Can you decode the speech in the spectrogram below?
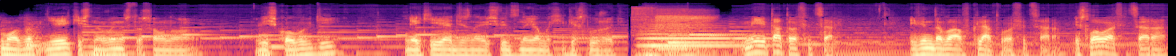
мозок. Є якісь новини стосовно військових дій, які я дізнаюсь від знайомих, які служать. Мій тато офіцер, і він давав клятву офіцера. І слово офіцера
